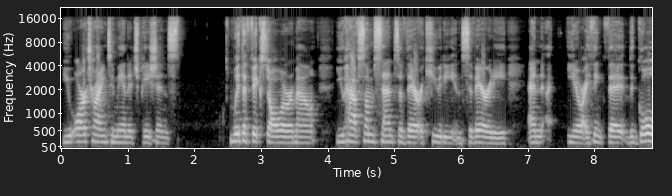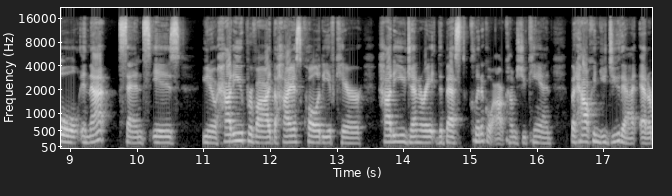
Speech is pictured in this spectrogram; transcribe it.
you are trying to manage patients with a fixed dollar amount you have some sense of their acuity and severity and you know, I think that the goal in that sense is, you know, how do you provide the highest quality of care? How do you generate the best clinical outcomes you can? But how can you do that at a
